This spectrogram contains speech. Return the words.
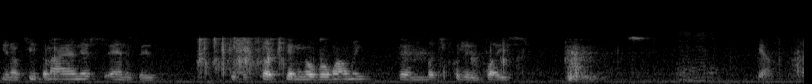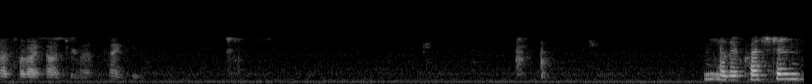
you know, keep an eye on this, and if it, if it starts getting overwhelming, then let's put it in place. Yeah, that's what I thought you meant. Thank you. Any other questions?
